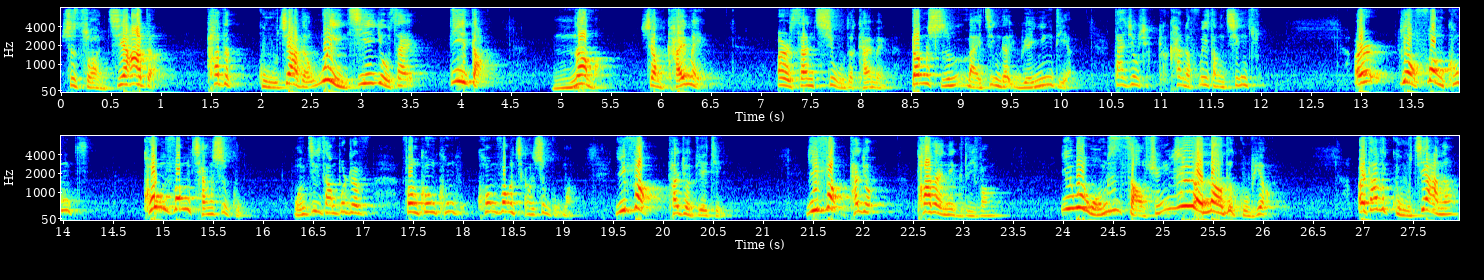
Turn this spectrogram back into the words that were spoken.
是转加的，它的股价的位阶又在低档，那么像凯美二三七五的凯美，当时买进的原因点，大家就看得非常清楚。而要放空空方强势股，我们经常不是放空空空方强势股吗？一放它就跌停，一放它就趴在那个地方，因为我们是找寻热闹的股票。而它的股价呢，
